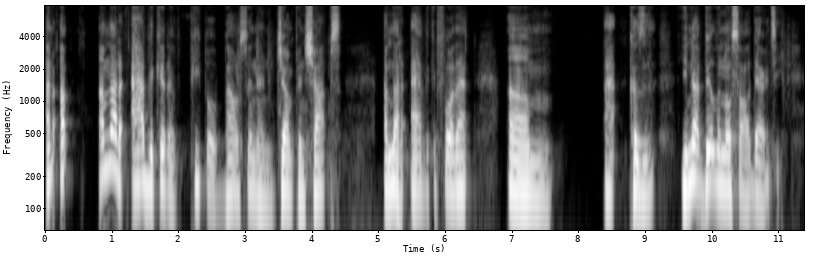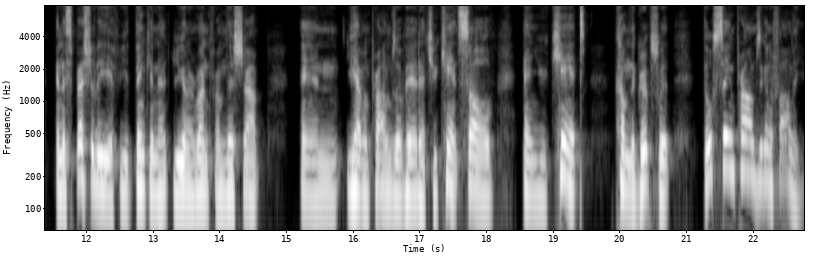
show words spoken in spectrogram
I, I, I'm not an advocate of people bouncing and jumping shops. I'm not an advocate for that. Um, because you're not building no solidarity. And especially if you're thinking that you're going to run from this shop and you're having problems over here that you can't solve and you can't come to grips with, those same problems are going to follow you.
